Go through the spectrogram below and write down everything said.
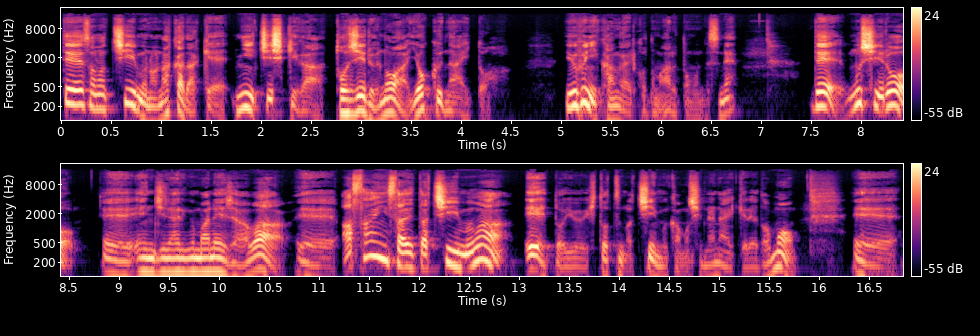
定そのチームの中だけに知識が閉じるのは良くないというふうに考えることもあると思うんですね。で、むしろ、えー、エンジニアリングマネージャーは、えー、アサインされたチームは A という一つのチームかもしれないけれども、えー、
